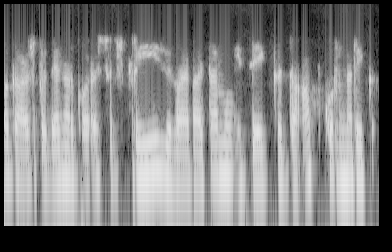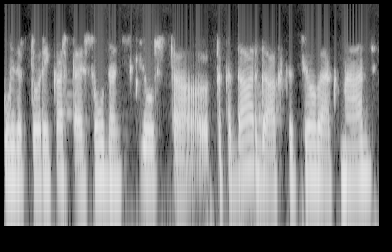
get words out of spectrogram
pagājušā gada energoresursu krīze vai, vai tam līdzīgi, kad apkur un arī līdz ar to arī karstais ūdens kļūst tā kā dārgāks, tad cilvēki mēdz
